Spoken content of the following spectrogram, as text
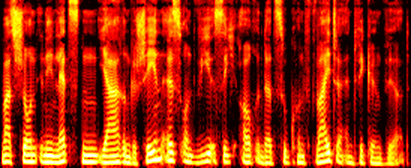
was schon in den letzten Jahren geschehen ist und wie es sich auch in der Zukunft weiterentwickeln wird.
